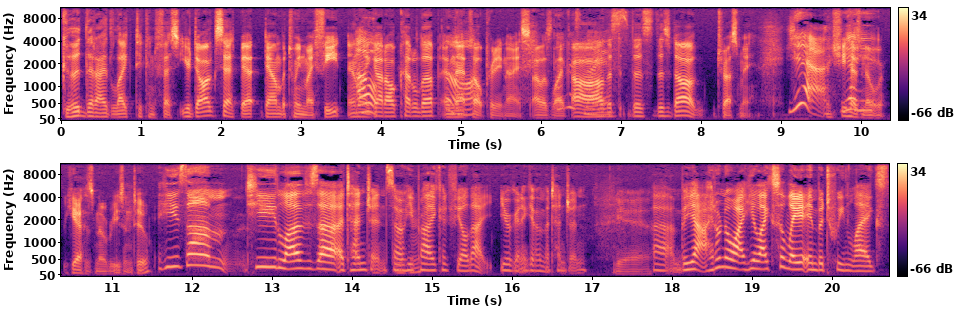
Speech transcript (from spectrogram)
Good that I'd like to confess. Your dog sat ba- down between my feet and Oh. like got all cuddled up, and that felt pretty nice. I was like, "Oh, nice. this this dog trusts me," Yeah, and she yeah, has he- no he has no reason to. He's um he loves uh, attention, so Mm-hmm. he probably could feel that you're gonna give him attention. Yeah. Um, but yeah, I don't know why he likes to lay it in between legs.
